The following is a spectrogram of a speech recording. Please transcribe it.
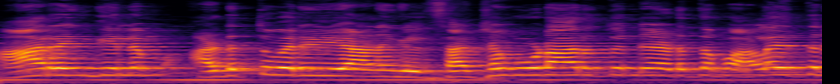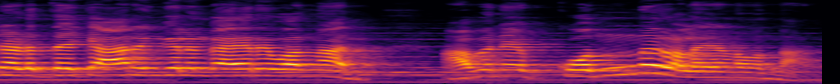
ആരെങ്കിലും അടുത്തു വരികയാണെങ്കിൽ സാക്ഷ്യകൂടാരത്തിന്റെ അടുത്ത് പാളയത്തിനടുത്തേക്ക് ആരെങ്കിലും കയറി വന്നാൽ അവനെ കൊന്നു കളയണമെന്നാണ്.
